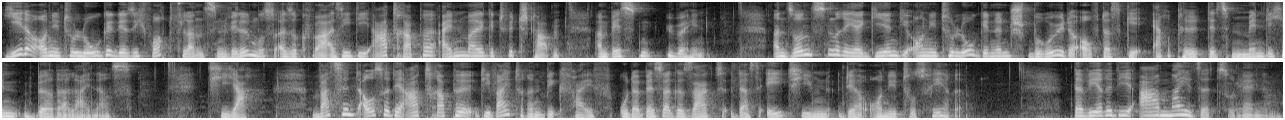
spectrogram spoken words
Jeder Ornithologe, der sich fortpflanzen will, muss also quasi die A-Trappe einmal getwitcht haben, am besten überhin. Ansonsten reagieren die Ornithologinnen spröde auf das Geerpel des männlichen Birderliners. Tja, was sind außer der A-Trappe die weiteren Big Five oder besser gesagt das A-Team der Ornithosphäre? Da wäre die Ameise zu nennen.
